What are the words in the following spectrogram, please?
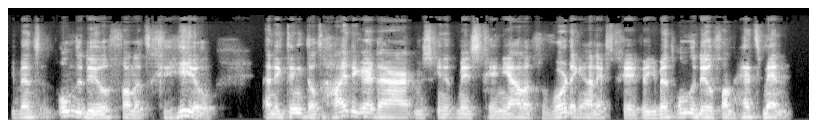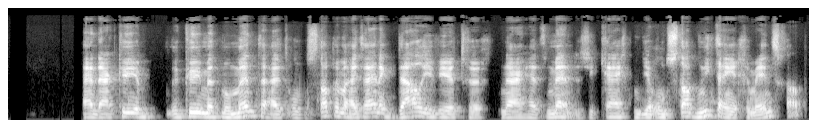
Je bent een onderdeel van het geheel. En ik denk dat Heidegger daar misschien het meest geniale verwoording aan heeft gegeven. Je bent onderdeel van het men. En daar kun je, kun je met momenten uit ontsnappen, maar uiteindelijk daal je weer terug naar het men. Dus je, krijgt, je ontsnapt niet aan je gemeenschap.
